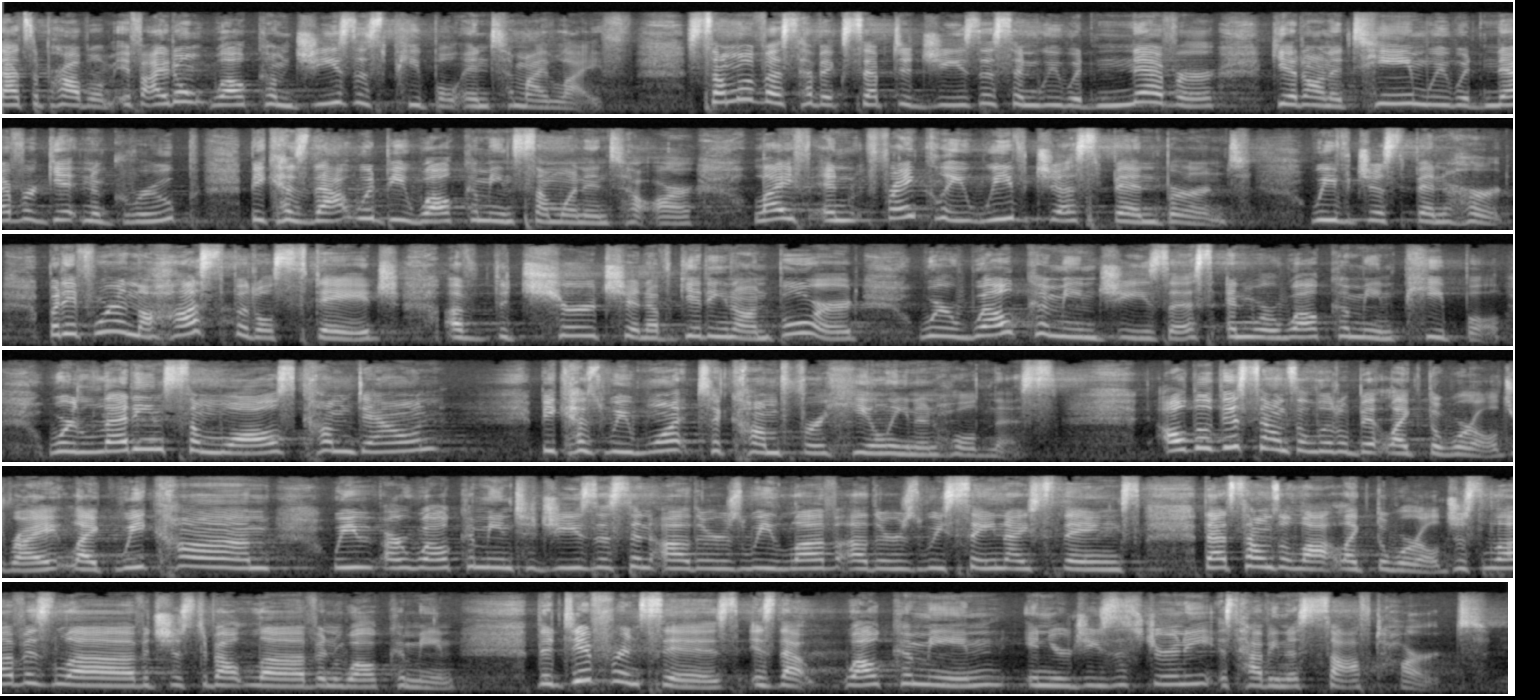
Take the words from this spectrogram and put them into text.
that's a problem. If I don't welcome Jesus people into my life, some of us have accepted Jesus and we would never get on a team, we would never get in a group because that would be welcoming someone into our life. And frankly, we've just been burned, we've just been hurt. But if we're in the hospital stage of the church and of getting on board, we're welcoming Jesus and we're welcoming people. We're letting some walls come down because we want to come for healing and wholeness although this sounds a little bit like the world, right? Like we come, we are welcoming to Jesus and others, we love others, we say nice things. That sounds a lot like the world. Just love is love, it's just about love and welcoming. The difference is is that welcoming in your Jesus journey is having a soft heart.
